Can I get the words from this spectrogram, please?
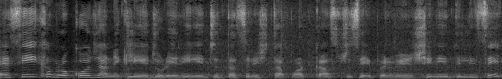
ऐसी ही खबरों को जानने के लिए जुड़े रहिए जनता सरिश्ता पॉडकास्ट से। परवीन दिल्ली से।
